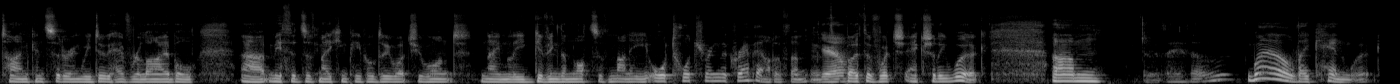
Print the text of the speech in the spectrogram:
time considering we do have reliable uh, methods of making people do what you want, namely giving them lots of money or torturing the crap out of them, Yeah. both of which actually work. Um, Do they though? well, they can work.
